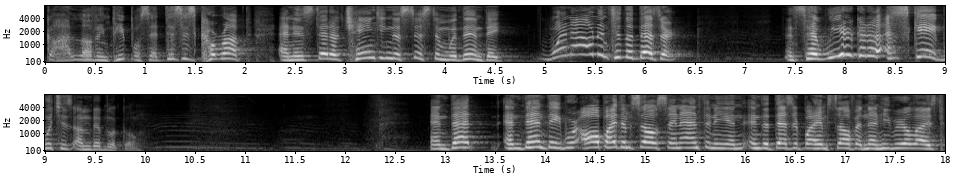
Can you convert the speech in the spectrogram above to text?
God loving people said, This is corrupt. And instead of changing the system within, they went out into the desert and said, We are going to escape, which is unbiblical. And that and then they were all by themselves, St. Anthony in, in the desert by himself, and then he realized,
